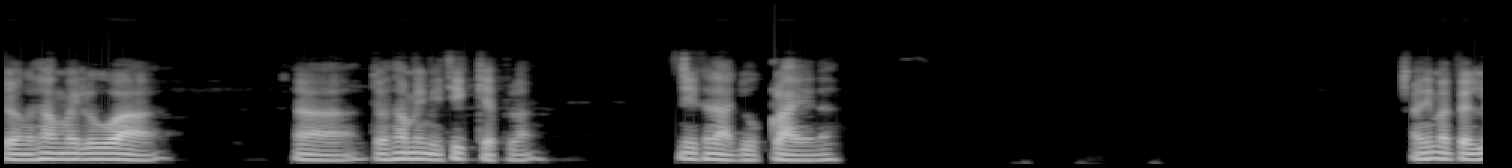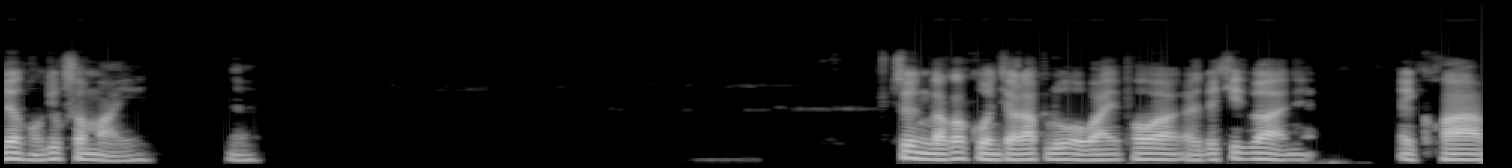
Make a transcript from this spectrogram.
จนกระทั่งไม่รู้ว่าจนถ้าไม่มีที่เก็บแล้ว นี่ขนาดอยู่ไกลนะ อันนี้มันเป็นเรื่องของยุคสมัยนะซึ่งเราก็ควรจะรับรู้เอาไว้ เพราะว่าอาจจะไปคิดว่าเนี่ยไอ้ความ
